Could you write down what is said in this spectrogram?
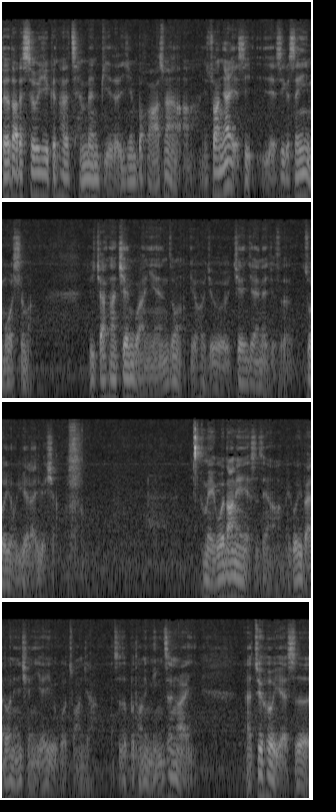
得到的收益跟他的成本比的已经不划算了啊！你庄家也是也是一个生意模式嘛，就加上监管严重，以后就渐渐的就是作用越来越小。美国当年也是这样啊，美国一百多年前也有过庄家，只是不同的名称而已，啊，最后也是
